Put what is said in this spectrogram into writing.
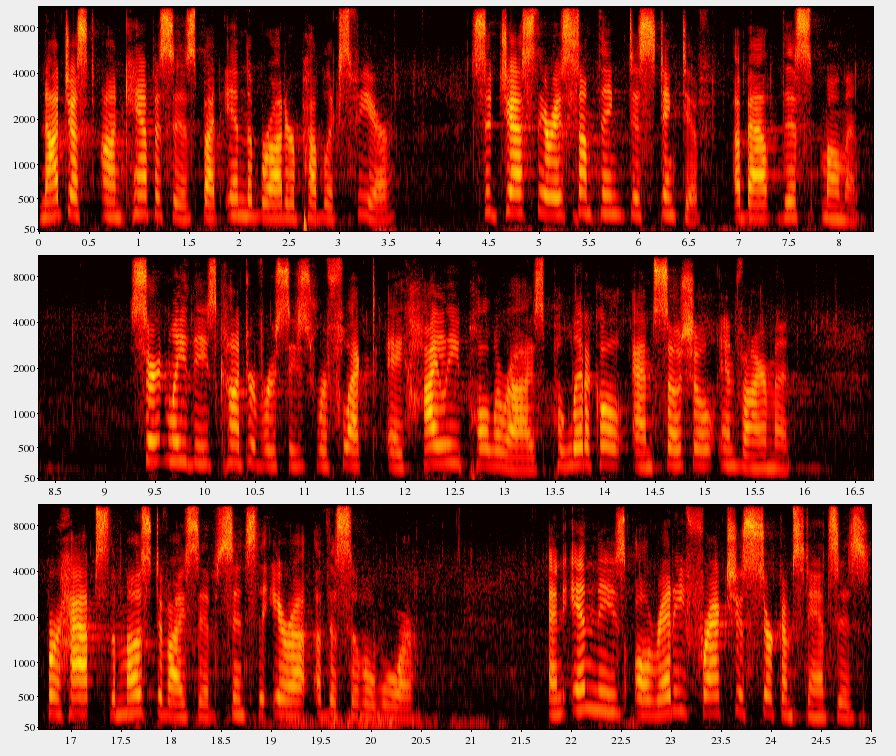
not just on campuses, but in the broader public sphere, suggests there is something distinctive about this moment. Certainly, these controversies reflect a highly polarized political and social environment, perhaps the most divisive since the era of the Civil War. And in these already fractious circumstances,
